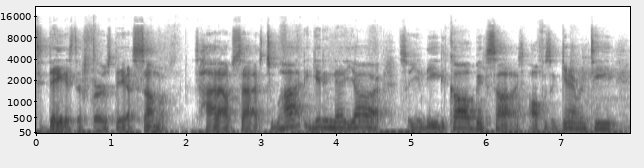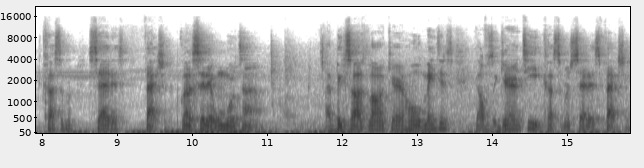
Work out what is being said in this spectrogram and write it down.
today is the first day of summer. It's hot outside. It's too hot to get in that yard. So you need to call Big Sarge. Offers a guaranteed customer satisfaction. I'm to say that one more time. At Big Sarge Lawn Care and Home Maintenance, he offers a guaranteed customer satisfaction.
